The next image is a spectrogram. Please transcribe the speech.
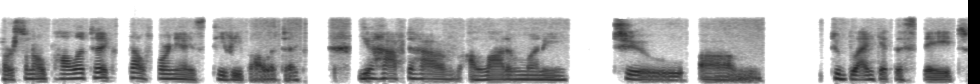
personal politics, California is TV politics. You have to have a lot of money to um, to blanket the state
